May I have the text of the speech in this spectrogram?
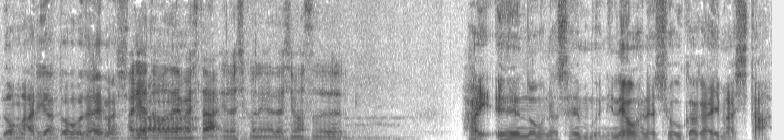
どうもありがとうございました。ありがとうございました。よろしくお願いいたしますはい、えー野村専務にねお話を伺いました、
